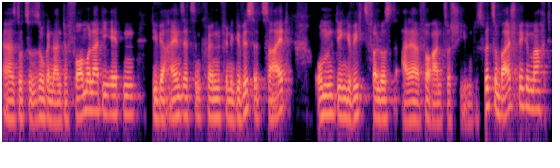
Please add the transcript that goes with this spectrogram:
äh, so, sogenannte Formula-Diäten, die wir einsetzen können für eine gewisse Zeit, um den Gewichtsverlust voranzuschieben. Das wird zum Beispiel gemacht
